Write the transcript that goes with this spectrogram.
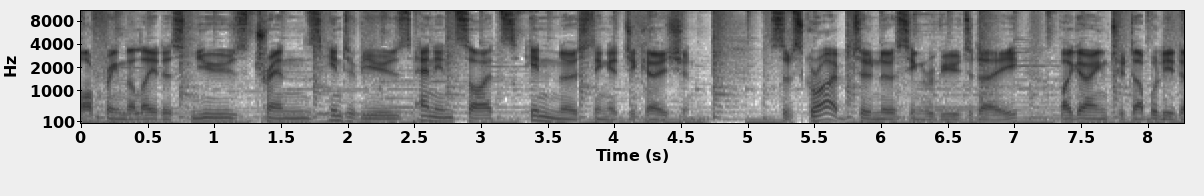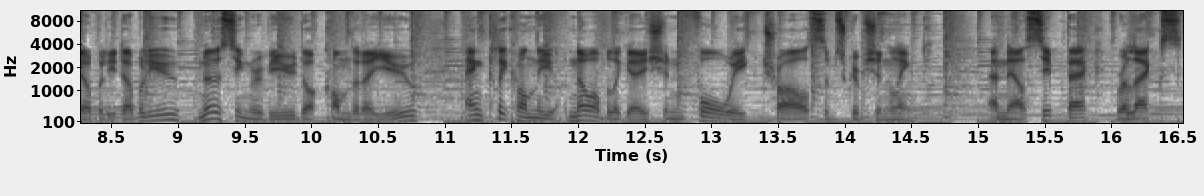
offering the latest news, trends, interviews, and insights in nursing education. Subscribe to Nursing Review today by going to www.nursingreview.com.au and click on the no obligation four week trial subscription link. And now sit back, relax,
